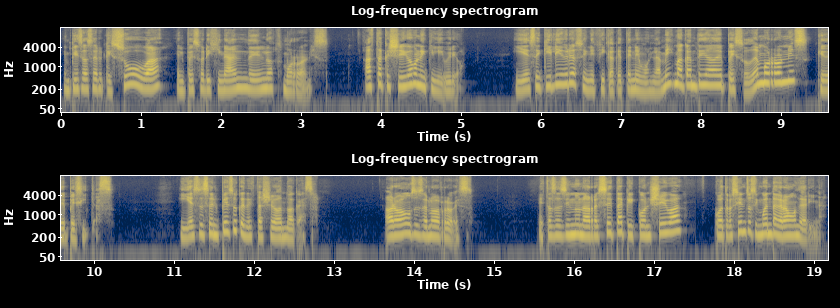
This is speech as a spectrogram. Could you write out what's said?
empieza a hacer que suba el peso original de los morrones, hasta que llega a un equilibrio. Y ese equilibrio significa que tenemos la misma cantidad de peso de morrones que de pesitas. Y ese es el peso que te estás llevando a casa. Ahora vamos a hacerlo al revés. Estás haciendo una receta que conlleva 450 gramos de harina.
